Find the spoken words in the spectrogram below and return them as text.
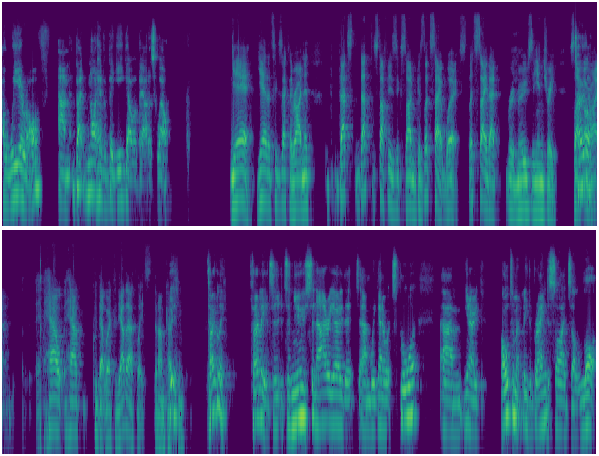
aware of, um, but not have a big ego about as well. Yeah, yeah, that's exactly right. And it, that's that stuff is exciting because let's say it works. Let's say that removes the injury. It's like, totally. all right, how how could that work for the other athletes that I'm coaching? Yeah, totally, totally. It's a, it's a new scenario that um, we're going to explore. Um, you know, ultimately, the brain decides a lot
